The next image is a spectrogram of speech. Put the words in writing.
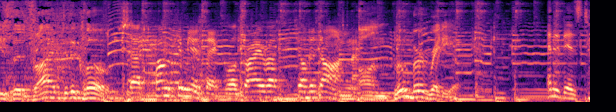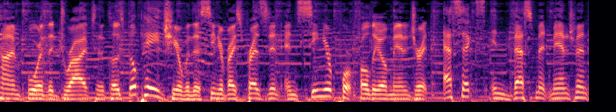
is the drive to the close That funky music will drive us till the dawn. on Bloomberg Radio. And it is time for the drive to the close. Bill Page here with us, Senior Vice President and Senior Portfolio Manager at Essex Investment Management,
